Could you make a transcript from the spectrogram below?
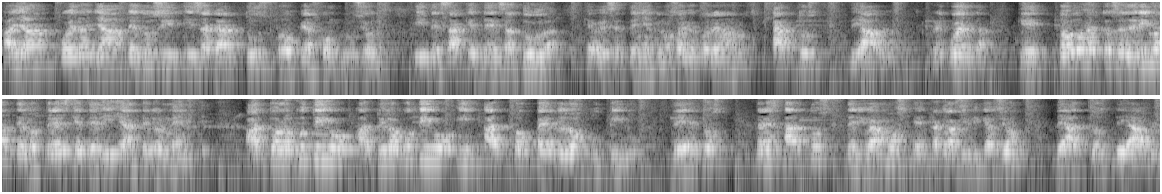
allá puedas ya deducir y sacar tus propias conclusiones y te saques de esa duda que a veces tenías que no sabías cuáles eran los actos de habla. Recuerda que todos estos se derivan de los tres que te dije anteriormente acto locutivo, acto ilocutivo y acto perlocutivo. De estos tres actos derivamos esta clasificación de actos de habla,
